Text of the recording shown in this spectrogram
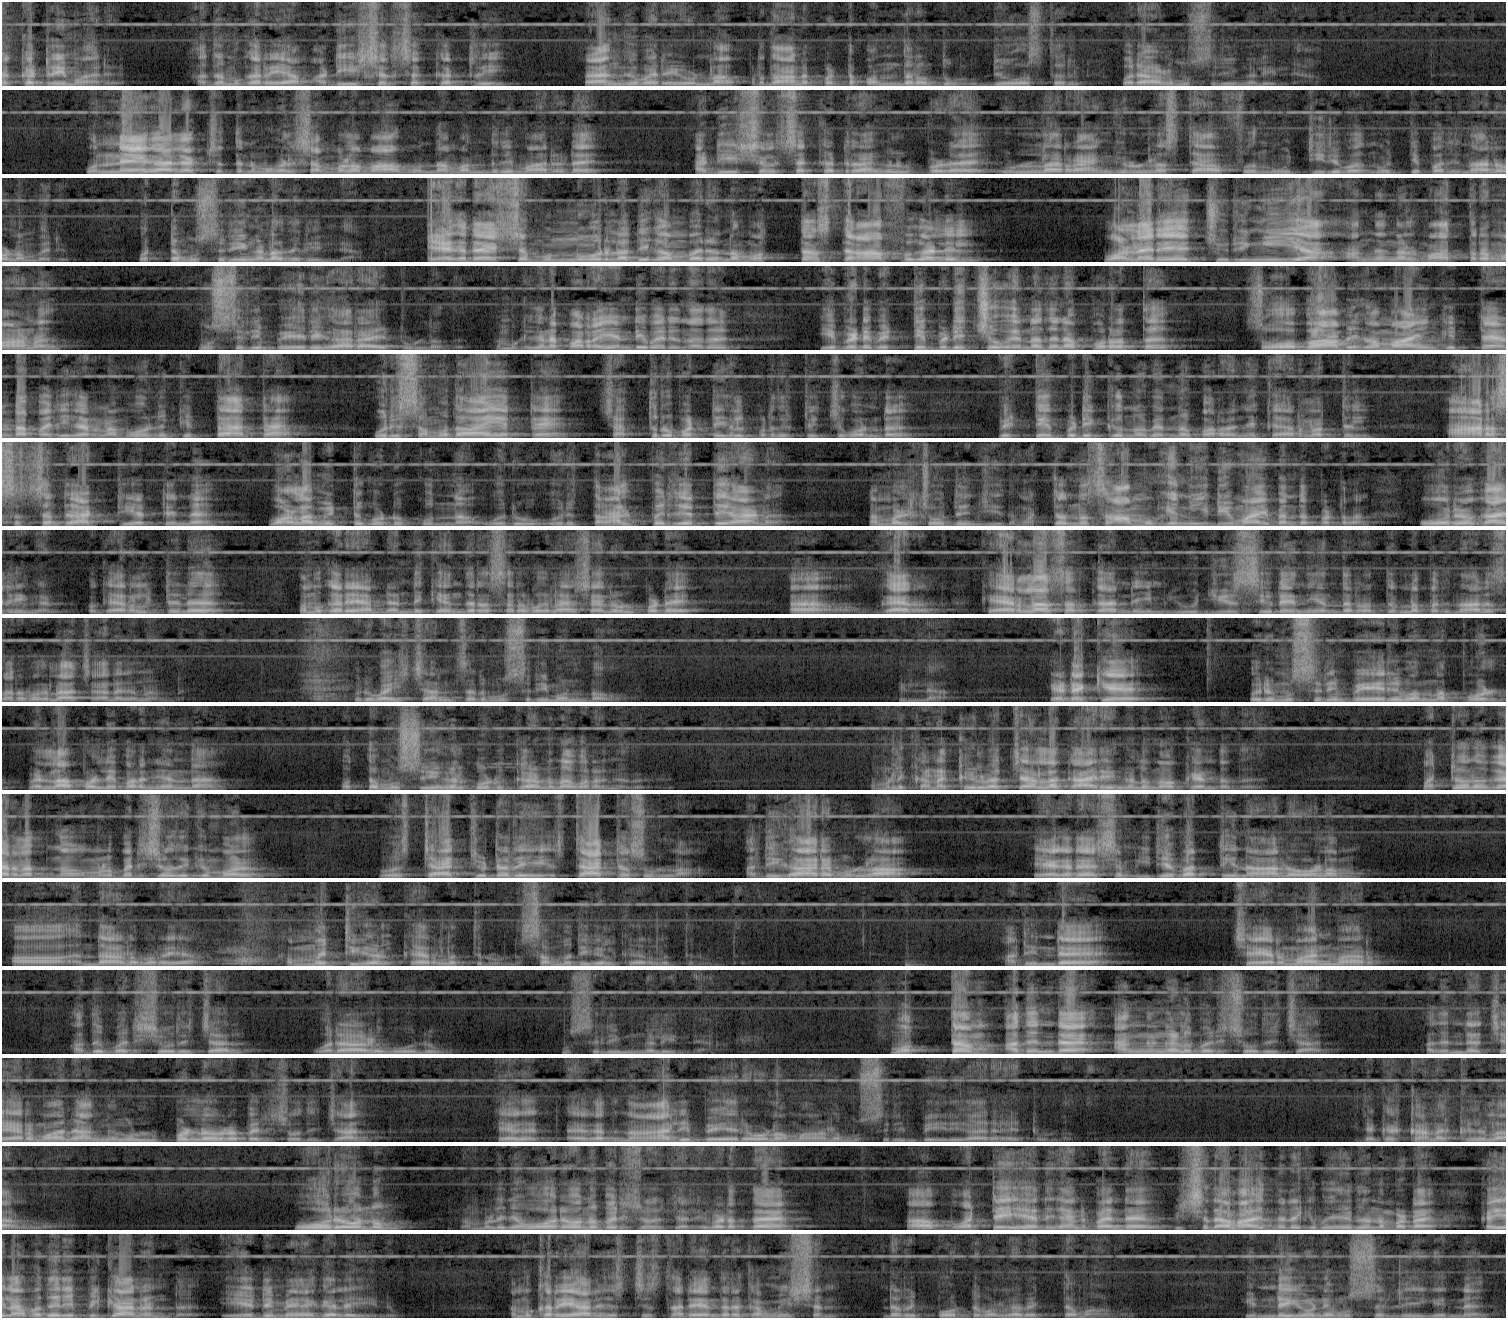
സെക്രട്ടറിമാർ അത് നമുക്കറിയാം അഡീഷണൽ സെക്രട്ടറി റാങ്ക് വരെയുള്ള പ്രധാനപ്പെട്ട പന്ത്രണ്ട് ഉദ്യോഗസ്ഥർ ഒരാൾ മുസ്ലിങ്ങളില്ല. ഒന്നേകാൽ ലക്ഷത്തിന് മുകളിൽ ശമ്പളമാകുന്ന മന്ത്രിമാരുടെ അഡീഷണൽ സെക്രട്ടറി റാങ്ക് ഉൾപ്പെടെ ഉള്ള റാങ്കിലുള്ള സ്റ്റാഫ് നൂറ്റി ഇരുപത് നൂറ്റി പതിനാലോളം വരും. ഒറ്റ മുസ്ലിങ്ങൾ അതിലില്ല. ഏകദേശം മുന്നൂറിലധികം വരുന്ന മൊത്തം സ്റ്റാഫുകളിൽ വളരെ ചുരുങ്ങിയ അംഗങ്ങൾ മാത്രമാണ് മുസ്ലിം പേരുകാരായിട്ടുള്ളത്. നമുക്കിങ്ങനെ പറയേണ്ടി വരുന്നത് എവിടെ വെട്ടിപ്പിടിച്ചു എന്നതിനപ്പുറത്ത് സ്വാഭാവികമായും കിട്ടേണ്ട പരിഗണന പോലും കിട്ടാത്ത ഒരു സമുദായത്തെ ശത്രുപട്ടികൾ പ്രതിഷ്ഠിച്ചുകൊണ്ട് വെട്ടിപ്പിടിക്കുന്നുവെന്ന് പറഞ്ഞ് കേരളത്തിൽ ആർ എസ് എസ് രാഷ്ട്രീയത്തിന് വളമിട്ട് കൊടുക്കുന്ന ഒരു ഒരു താല്പര്യത്തെയാണ് നമ്മൾ ചോദ്യം ചെയ്തത്. മറ്റൊന്ന് സാമൂഹ്യ നീതിയുമായി ബന്ധപ്പെട്ടതാണ്. ഓരോ കാര്യങ്ങൾ. ഇപ്പോൾ കേരളത്തിൽ നമുക്കറിയാം രണ്ട് കേന്ദ്ര സർവകലാശാല ഉൾപ്പെടെ കേരള സർക്കാരിന്റെയും യു ജി സിയുടെ നിയന്ത്രണത്തിലുള്ള പതിനാല് സർവകലാശാലകളുണ്ട്. ഒരു വൈസ് ചാൻസലർ മുസ്ലിം ഉണ്ടോ ഇല്ല. ഇടയ്ക്ക് ഒരു മുസ്ലിം പേര് വന്നപ്പോൾ വെള്ളാപ്പള്ളി പറഞ്ഞെന്താ? മൊത്തം മുസ്ലിങ്ങൾ കൊടുക്കുകയാണെന്നാണ് പറഞ്ഞത്. നമ്മൾ കണക്കുകൾ വെച്ചാലുള്ള കാര്യങ്ങൾ നോക്കേണ്ടത്. മറ്റൊന്ന് കേരളത്തിൽ നിന്ന് നമ്മൾ പരിശോധിക്കുമ്പോൾ സ്റ്റാറ്റ്യൂട്ടറി സ്റ്റാറ്റസുള്ള അധികാരമുള്ള ഏകദേശം ഇരുപത്തിനാലോളം എന്താണ് പറയുക കമ്മിറ്റികൾ കേരളത്തിലുണ്ട് സമിതികൾ കേരളത്തിലുണ്ട്. അതിന്റെ ചെയർമാൻമാർ അത് പരിശോധിച്ചാൽ ഒരാൾ പോലും മുസ്ലിങ്ങളില്ല. മൊത്തം അതിന്റെ അംഗങ്ങൾ പരിശോധിച്ചാൽ അതിന്റെ ചെയർമാൻ അംഗങ്ങൾ ഉൾപ്പെടെയുള്ളവരെ പരിശോധിച്ചാൽ ഏക ഏക നാല് പേരോളമാണ് മുസ്ലിം പേരുകാരായിട്ടുള്ളത്. ഇതൊക്കെ കണക്കുകളാണല്ലോ. ഓരോന്നും നമ്മളിനി ഓരോന്നും പരിശോധിച്ചാൽ ഇവിടുത്തെ മറ്റ് ഏത് ഞാനിപ്പോൾ എന്റെ വിശദമായ നിലയ്ക്ക് ഏത് നമ്മുടെ കയ്യിൽ അവതരിപ്പിക്കാനുണ്ട്? ഏത് മേഖലയിലും. നമുക്കറിയാം ജസ്റ്റിസ് നരേന്ദ്ര കമ്മീഷന്റെ റിപ്പോർട്ട് വളരെ വ്യക്തമാണ്. ഇന്ത്യ യൂണിയൻ മുസ്ലിം ലീഗിന്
